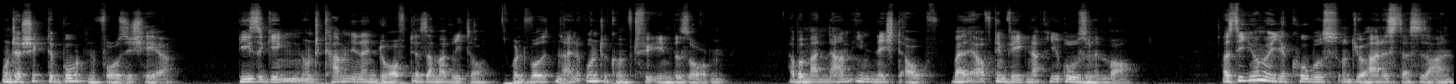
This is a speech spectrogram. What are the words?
Und er schickte Boten vor sich her. Diese gingen und kamen in ein Dorf der Samariter und wollten eine Unterkunft für ihn besorgen. Aber man nahm ihn nicht auf, weil er auf dem Weg nach Jerusalem war. Als die Jünger Jakobus und Johannes das sahen,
